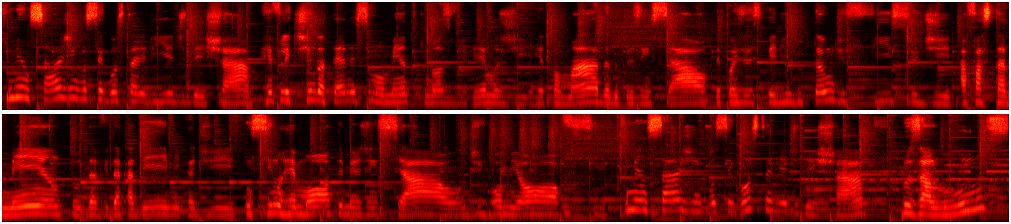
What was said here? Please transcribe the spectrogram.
que mensagem você gostaria de deixar, refletindo até nesse momento que nós vivemos de retomada do presencial, depois desse período tão difícil de afastamento da vida acadêmica, de ensino remoto emergencial, de home office? Que mensagem você gostaria de deixar para os alunos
